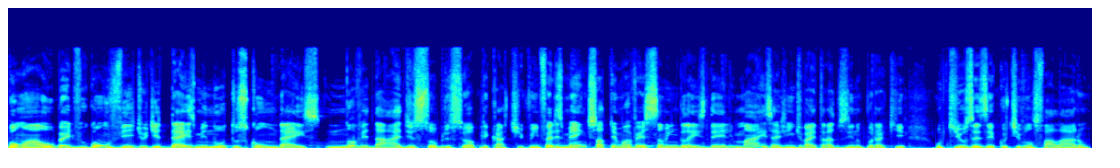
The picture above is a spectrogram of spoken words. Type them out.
Bom, a Uber divulgou um vídeo de 10 minutos com 10 novidades sobre o seu aplicativo. Infelizmente, só tem uma versão em inglês dele, mas a gente vai traduzindo por aqui o que os executivos falaram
